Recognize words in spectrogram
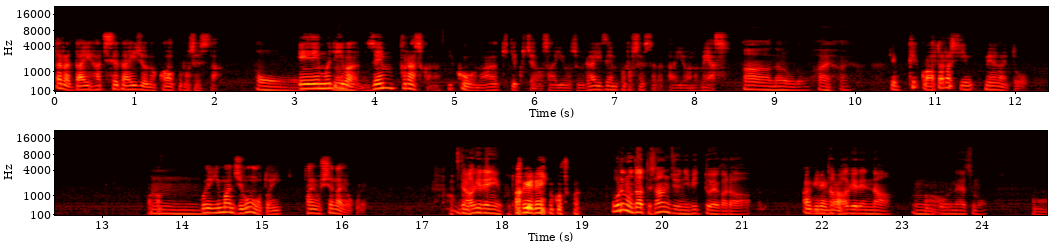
たら第8世代以上のコアプロセッサー AMD は全プラスかな、以降のアーキテクチャを採用するライゼンプロセッサーが対応の目安。ああ、なるほど。はいはい。で結構新しい目やないと、うーんこ。れ今自分元に対応してないよ、これ。で、上げれんいうこと上げれんよことか。俺もだって32ビットやから、上げれんな。多分上げれんな。うん、うん俺のやつも。うんフ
